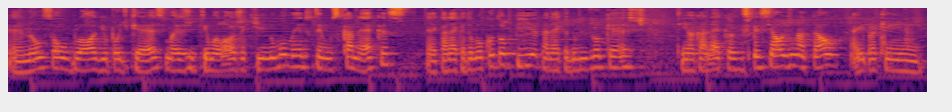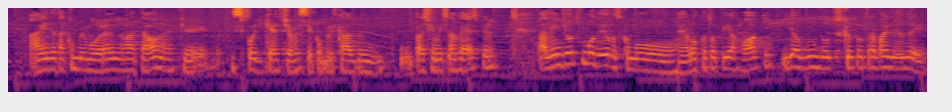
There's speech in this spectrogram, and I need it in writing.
é, não só o blog e o podcast, mas a gente tem uma loja que no momento temos canecas, é, caneca do Locotopia, caneca do Livrocast, Tem a caneca especial de Natal, aí para quem ainda tá comemorando o Natal, né? Que esse podcast já vai ser publicado praticamente na véspera. Além de outros modelos, como é, Locotopia Rock e alguns outros que eu tô trabalhando aí.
